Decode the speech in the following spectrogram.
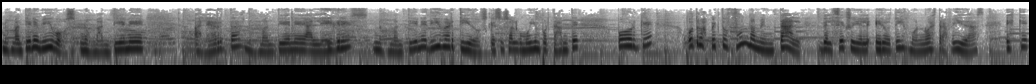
nos mantiene vivos, nos mantiene alertas, nos mantiene alegres, nos mantiene divertidos, que eso es algo muy importante porque otro aspecto fundamental del sexo y el erotismo en nuestras vidas es que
